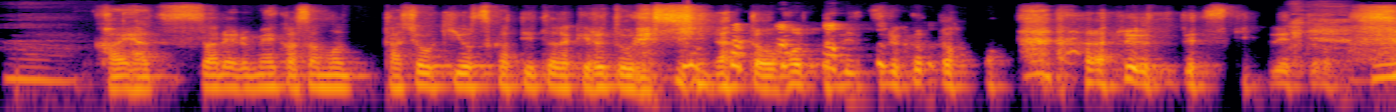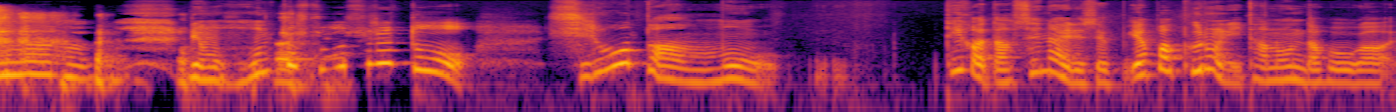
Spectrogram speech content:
うん、開発されるメーカーさんも多少気を使っていただけると嬉しいなと思ったりすることもあるんですけれど。うん、でも本当そうすると、素人はもう手が出せないですよ。やっぱプロに頼んだ方が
